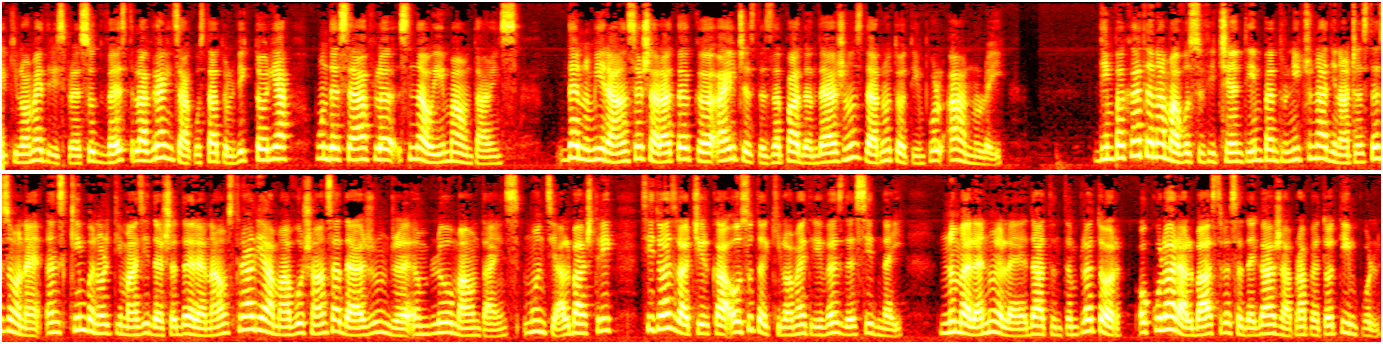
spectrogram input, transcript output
150-200 km spre sud-vest, la granița cu statul Victoria, unde se află Snowy Mountains – Denumirea însă își arată că aici este zăpadă îndeajuns, dar nu tot timpul anului. Din păcate, n-am avut suficient timp pentru niciuna din aceste zone. În schimb, în ultima zi de ședere în Australia, am avut șansa de a ajunge în Blue Mountains, munții albaștri, situați la circa 100 km vest de Sydney. Numele nu le e dat întâmplător. O culoare albastră se degajă aproape tot timpul.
